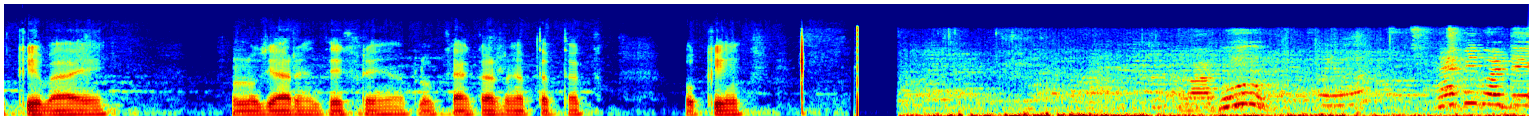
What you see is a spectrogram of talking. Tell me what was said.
ओके बाय हम लोग जा रहे हैं देख रहे हैं आप लोग क्या कर रहे हैं अब तब तक। ओके। बाबू हैप्पी बर्थडे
